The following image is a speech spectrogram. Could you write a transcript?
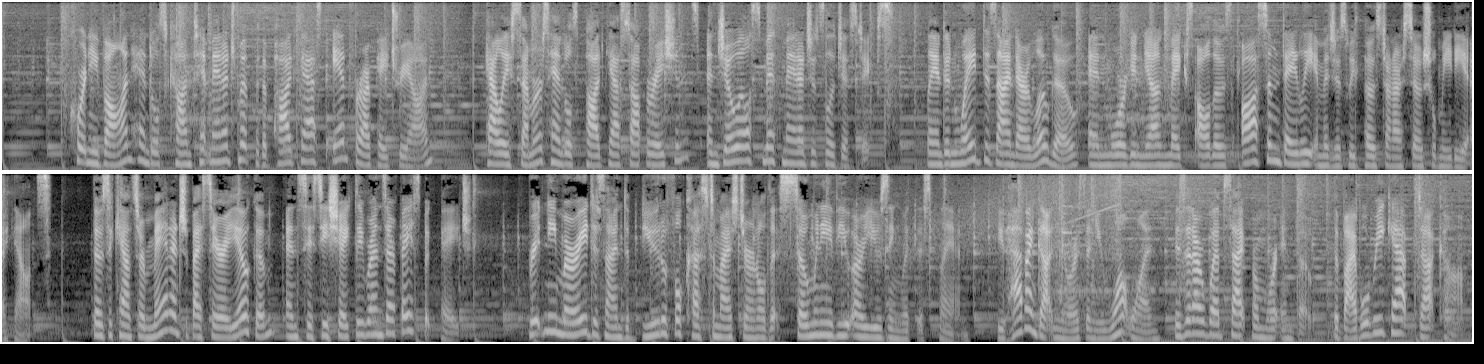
Courtney Vaughn handles content management for the podcast and for our Patreon. Callie Summers handles podcast operations, and Joel Smith manages logistics. Landon Wade designed our logo, and Morgan Young makes all those awesome daily images we post on our social media accounts. Those accounts are managed by Sarah Yoakum, and Sissy Shakely runs our Facebook page. Brittany Murray designed the beautiful customized journal that so many of you are using with this plan. If you haven't gotten yours and you want one, visit our website for more info, thebiblerecap.com.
